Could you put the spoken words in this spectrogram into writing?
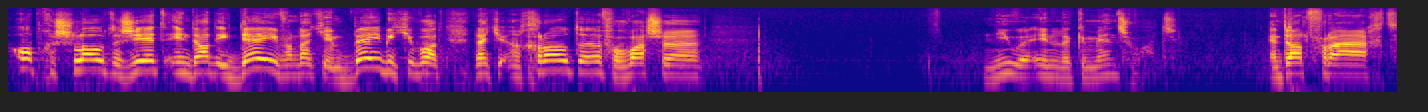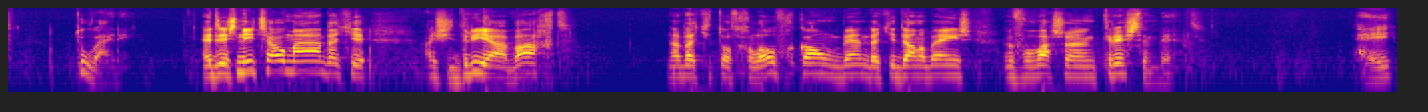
opgesloten zit in dat idee van dat je een babytje wordt. Dat je een grote, volwassen, nieuwe innerlijke mens wordt. En dat vraagt toewijding. Het is niet zomaar dat je, als je drie jaar wacht, nadat je tot geloof gekomen bent, dat je dan opeens een volwassen christen bent. Nee,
